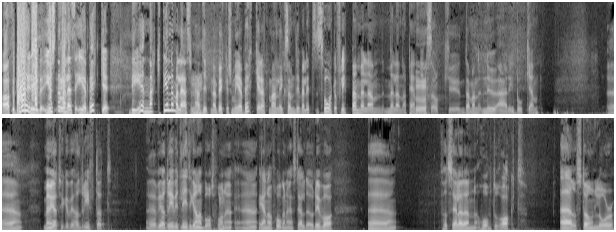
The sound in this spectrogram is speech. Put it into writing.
ja, för då är det ju- just när man läser e-böcker, det är en nackdel när man läser den här typen av böcker som e-böcker, att man liksom, det är väldigt svårt att flippa mellan, mellan appendix och eh, där man nu är i boken. Eh, men jag tycker vi har driftat, eh, vi har drivit lite grann bort från eh, en av frågorna jag ställde och det var, eh, för att ställa den hårt och rakt, är Stone Lore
